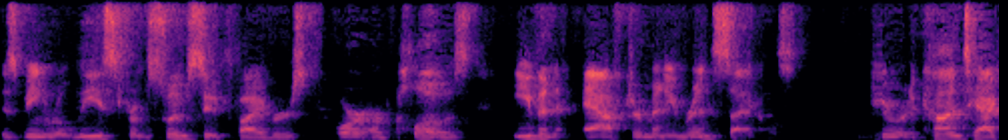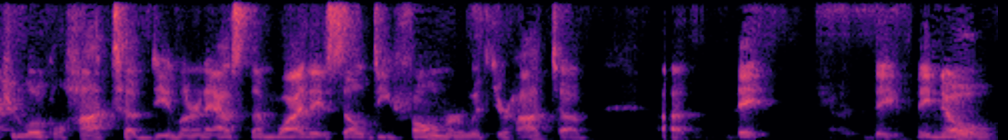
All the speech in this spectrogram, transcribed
is being released from swimsuit fibers or our clothes even after many rinse cycles if you were to contact your local hot tub dealer and ask them why they sell defoamer with your hot tub, uh, they, they, they know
